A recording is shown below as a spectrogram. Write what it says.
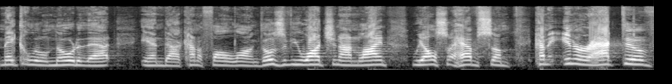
make a little note of that and uh, kind of follow along. Those of you watching online, we also have some kind of interactive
